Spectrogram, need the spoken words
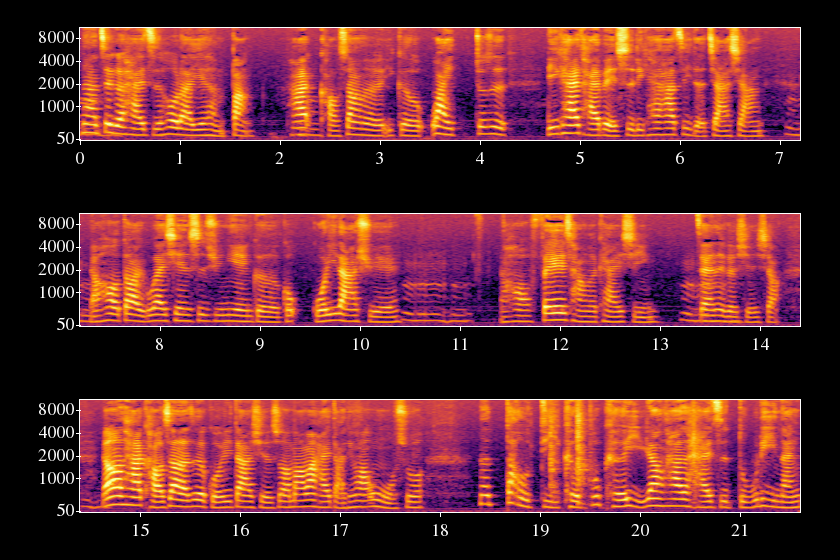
那这个孩子后来也很棒，他考上了一个外，就是离开台北市，离开他自己的家乡，然后到一个外县市去念一个国国立大学，然后非常的开心在那个学校。然后他考上了这个国立大学的时候，妈妈还打电话问我说：“那到底可不可以让他的孩子独立？难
